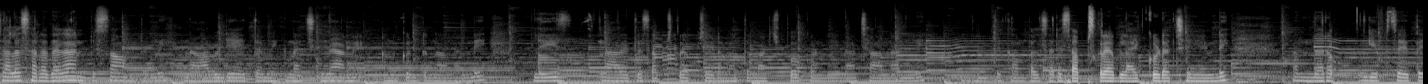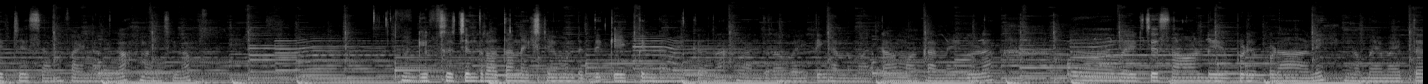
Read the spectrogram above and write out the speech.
చాలా సరదాగా అనిపిస్తూ ఉంటుంది. నా వీడియో అయితే మీకు నచ్చిందా అని అనుకుంటున్నానండి. ప్లీజ్ నాదైతే సబ్స్క్రైబ్ చేయడం అయితే మర్చిపోకండి నా ఛానల్ని. అయితే కంపల్సరీ సబ్స్క్రైబ్ లైక్ కూడా చేయండి. అందరం గిఫ్ట్స్ అయితే ఇచ్చేసాము ఫైనల్గా మంచిగా. గిఫ్ట్స్ వచ్చిన తర్వాత నెక్స్ట్ ఏం ఉంటుంది కేక్ తినడమే కదా. అందరం వెయిటింగ్ అన్నమాట. మా కన్నయ్య కూడా వెయిట్ చేస్తూ ఉండే ఎప్పుడెప్పుడా అని. ఇంకా మేమైతే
